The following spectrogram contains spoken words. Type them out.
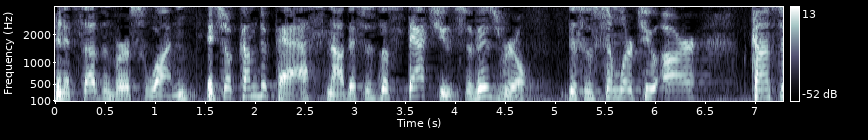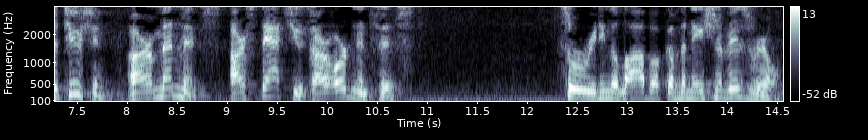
And it says in verse 1 It shall come to pass, now this is the statutes of Israel. This is similar to our constitution, our amendments, our statutes, our ordinances. So we're reading the law book of the nation of Israel.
